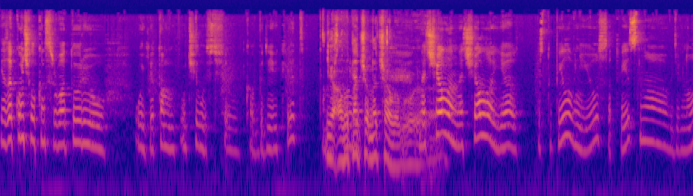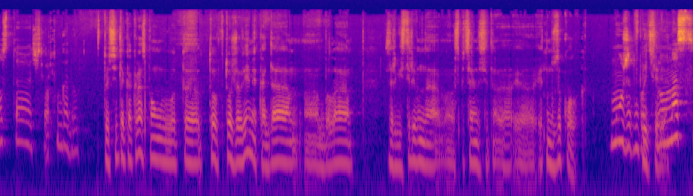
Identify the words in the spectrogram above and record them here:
Я закончила консерваторию, ой, я там училась э, как бы 9 лет, не, а вот начало, начало... Э, начало, начало я поступила в нее, соответственно, в 94 году. То есть это как раз, по-моему, вот э, то, в то же время, когда э, была зарегистрирована специальность этномузыколог. Может быть, но у нас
